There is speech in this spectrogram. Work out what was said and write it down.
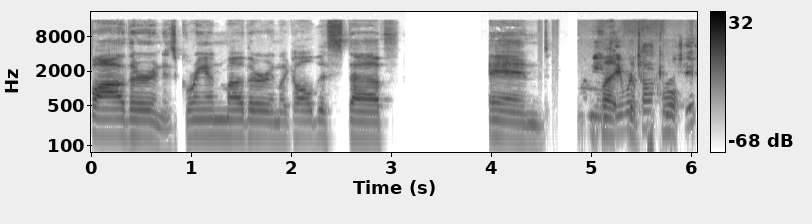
father, and his grandmother, and like all this stuff. And I mean, But they were the talking pro- shit.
